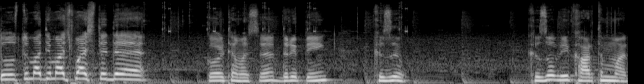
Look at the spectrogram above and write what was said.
Dostum hadi maç başladı. Gol teması, dribbling, kızıl. Kızıl bir kartım var.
